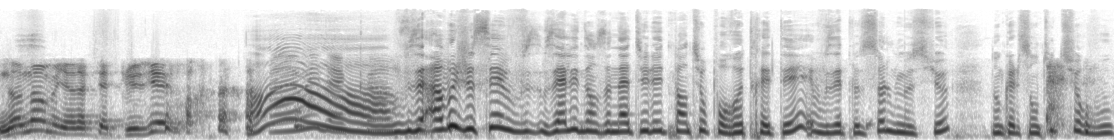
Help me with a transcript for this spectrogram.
Non, non, mais il y en a peut-être plusieurs. Ah, vous- ah oui, je sais, vous, vous allez dans un atelier de peinture pour retraités et vous êtes le seul monsieur, donc elles sont toutes sur vous.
